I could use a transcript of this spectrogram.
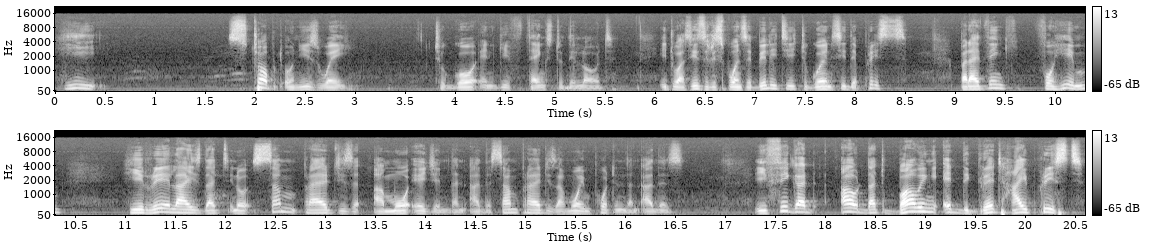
he stopped on his way to go and give thanks to the Lord. It was his responsibility to go and see the priests. But I think for him, he realized that you know some priorities are more urgent than others. Some priorities are more important than others. He figured out that bowing at the great high priest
